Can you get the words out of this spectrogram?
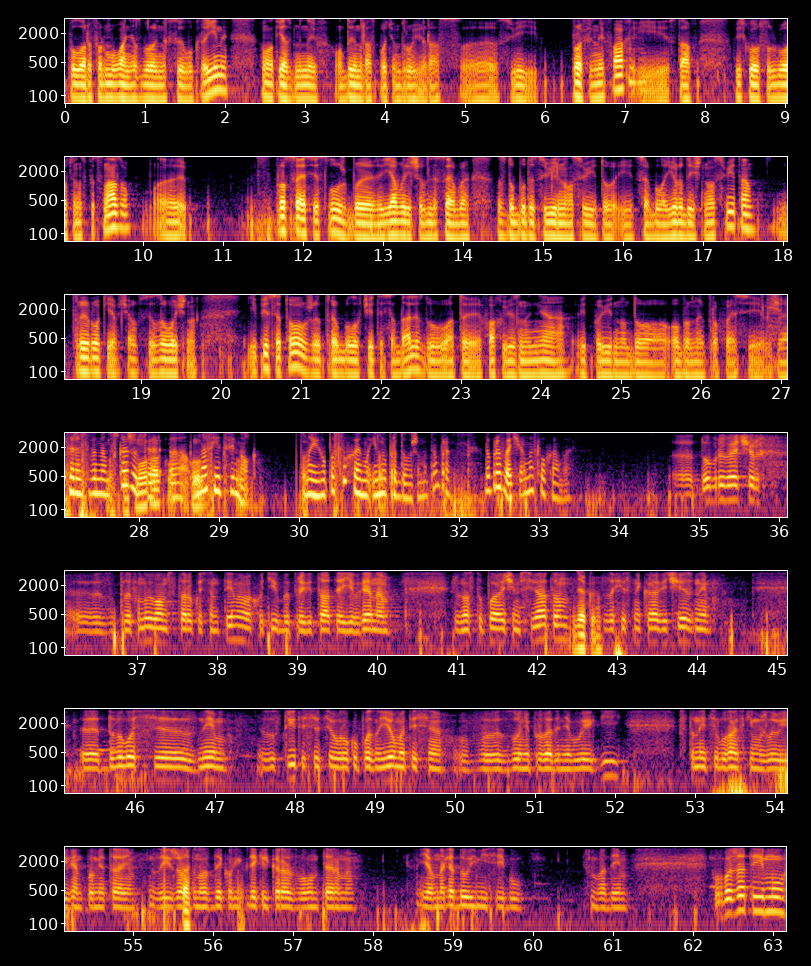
було реформування Збройних сил України, от я змінив один раз, потім другий раз свій профільний фах і став військовослужбовцем спецназу. В процесі служби я вирішив для себе здобути цивільну освіту, і це була юридична освіта. Три роки я вчався заочно. І після того вже треба було вчитися далі, здобувати фахові знання відповідно до обраної професії. Вже Зараз ви нам скажете, року е, у нас є дзвінок. Так. Ми його послухаємо і ми продовжимо. Добре? Добрий вечір, ми слухаємо вас. Е, Добрий вечір. Е, Телефоную вам з Старокостянтинова. Хотів би привітати Євгена з наступаючим святом Дякую. захисника вітчизни. Е, Довелося з ним зустрітися цього року, познайомитися в зоні проведення бойових дій. В станиці Луганській, можливо, Євген пам'ятає, заїжджав Так. до нас декіль- декілька разів волонтерами. Я в наглядовій місії був Вадим. Побажати йому,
